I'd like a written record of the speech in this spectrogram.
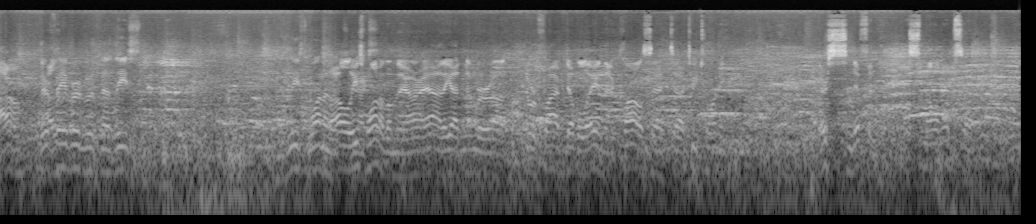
I don't know. They're I- favored with at least at least one of them. Well, at least one of them they are. Yeah, they got number uh, number five double A in that Klaus at uh, 220. They're sniffing, smelling upset.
